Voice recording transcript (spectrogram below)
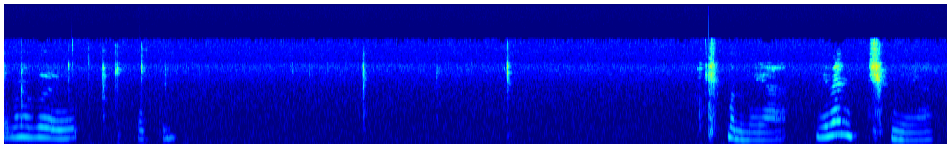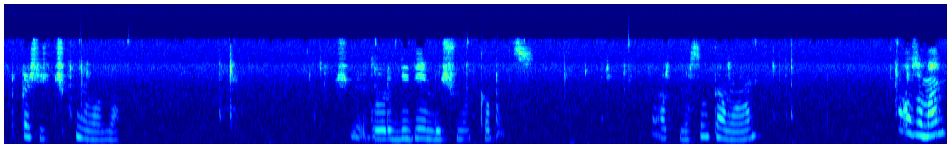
Buna böyle yaptım. Çıkmadı mı ya? Neden çıkmıyor ya? Arkadaşlar çıkmıyor valla. Şuraya doğru gideyim de şunu kapat. Atmasın tamam. O zaman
